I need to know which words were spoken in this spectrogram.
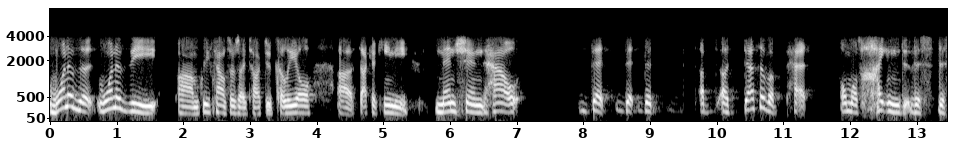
one of the one of the um, grief counselors I talked to, Khalil uh, Sakakini, mentioned how that that that a, a death of a pet almost heightened this this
